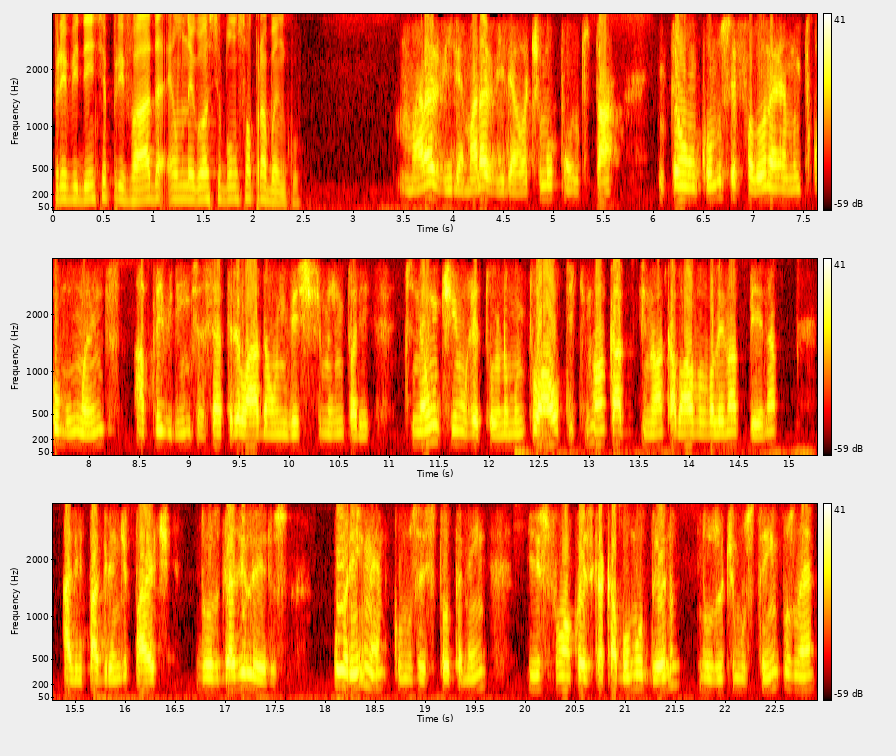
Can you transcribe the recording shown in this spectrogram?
previdência privada é um negócio bom só para banco. Maravilha, maravilha, ótimo ponto, tá? Então, como você falou, né, é muito comum antes a previdência ser atrelada a um investimento ali que não tinha um retorno muito alto e que não, que não acabava valendo a pena ali para grande parte dos brasileiros. Porém, né, como você citou também, isso foi uma coisa que acabou mudando nos últimos tempos, né?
